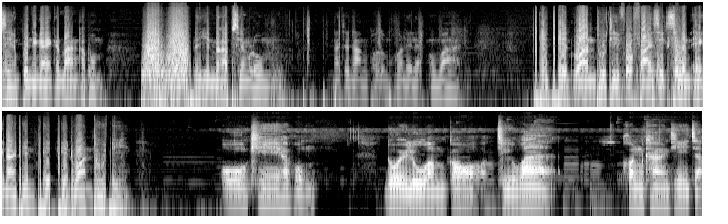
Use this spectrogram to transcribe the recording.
เสียงเป็นยังไงกันบ้างครับผม ได้ยินไหมครับเสียงลม น่าจะดังพอสมควรเลยแหละผมว่าเทสเทส one two three four five six seven eight nine ten เทสเทส one two three โอเคครับผม โดยรวมก็ถือว่าค่อนข้างที่จะ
